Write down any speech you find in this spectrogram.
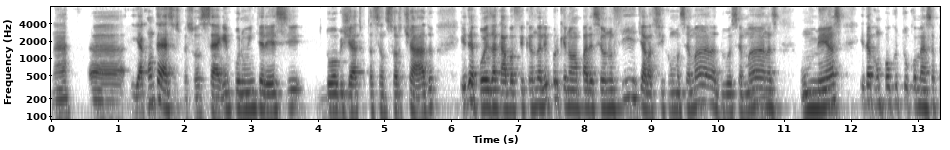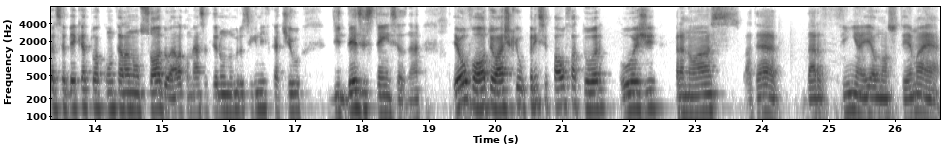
né? Uh, e acontece, as pessoas seguem por um interesse do objeto que está sendo sorteado e depois acaba ficando ali porque não apareceu no feed, elas ficam uma semana, duas semanas, um mês e daqui a um pouco tu começa a perceber que a tua conta ela não sobe ou ela começa a ter um número significativo de desistências, né? Eu volto, eu acho que o principal fator hoje para nós, até dar fim aí ao nosso tema, é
